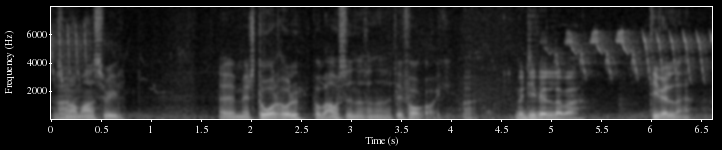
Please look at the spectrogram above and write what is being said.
hvis man er meget civil. Øh, med et stort hul på bagsiden og sådan noget. Det foregår ikke. Men de vælter bare. De vælter, ja.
